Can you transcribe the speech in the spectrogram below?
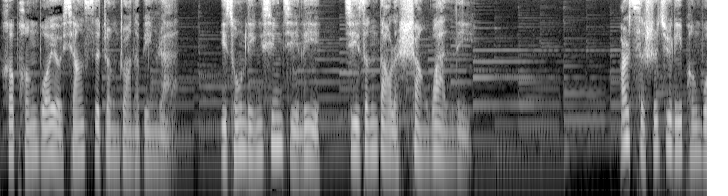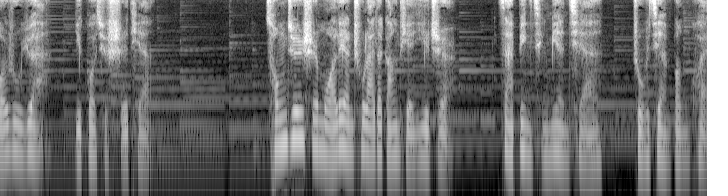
和彭博有相似症状的病人已从零星几例。激增到了上万例，而此时距离彭博入院已过去十天。从军时磨练出来的钢铁意志，在病情面前逐渐崩溃。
